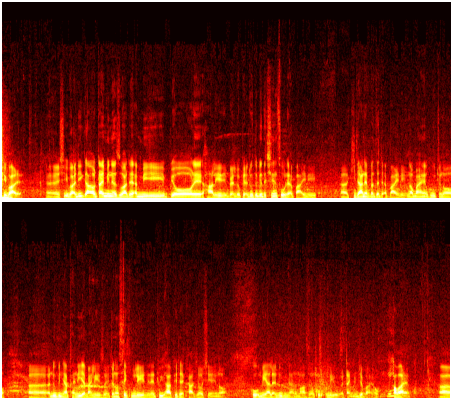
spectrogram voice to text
ရှိပါတယ်အဲရှိပါအဓိကတော့တိုင်မင်နယ်ဆိုတာတဲ့အမီပြောတဲ့ဟာလေးတွေပဲလုပ်ဖြစ်အထူးသဖြင့်တချင်းဆိုတဲ့အပိုင်းတွေအဲဂီတနဲ့ပတ်သက်တဲ့အပိုင်းတွေနောက်ပိုင်းအခုကျွန်တော်အဲအမှုပညာဖန်တီးတဲ့အပိုင်းလေးဆိုရင်ကျွန်တော်စိတ်ကူးလေးနည်းနည်းတွေးဟာဖြစ်တဲ့အခါကြောင့်ရှင်တော့ကို့အမေကလည်းအမှုပညာသမားဆိုတော့ကို့အမေကိုပဲတိုင်ပင်ဖြစ်ပါတယ်ဟုတ်ပါပါတယ်အာ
